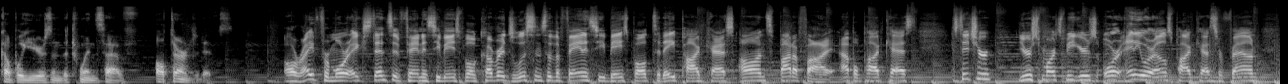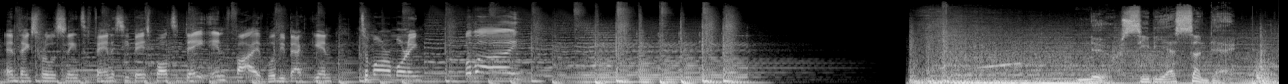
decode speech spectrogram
couple years, and the Twins have alternatives. All right, for more extensive fantasy baseball coverage, listen to the Fantasy Baseball Today podcast on Spotify, Apple Podcast, Stitcher, your smart speakers, or anywhere else podcasts are found. And thanks for listening to Fantasy Baseball Today in 5. We'll be back again tomorrow morning. Bye bye. New CBS Sunday.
